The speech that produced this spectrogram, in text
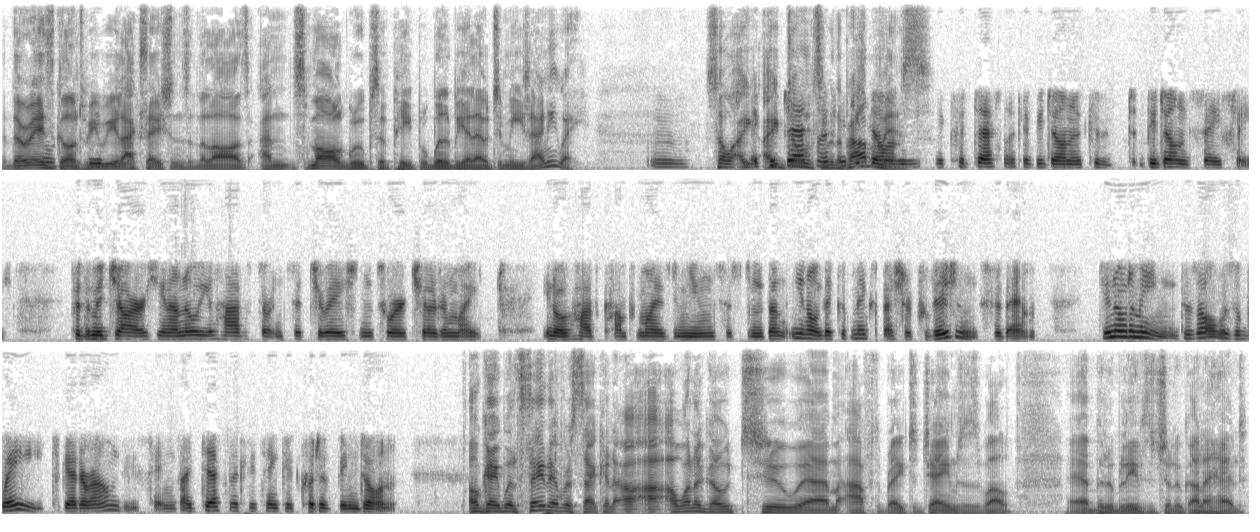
there is going to be relaxations in the laws and small groups of people will be allowed to meet anyway. Mm. So I, I don't see what the problem done. is. It could definitely be done. It could be done safely for the majority. And I know you'll have certain situations where children might, you know, have compromised immune systems, and you know they could make special provisions for them. Do you know what I mean? There's always a way to get around these things. I definitely think it could have been done. Okay, well, stay there for a second. I, I, I want to go to um, after the break to James as well, uh, but who believes it should have gone ahead.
